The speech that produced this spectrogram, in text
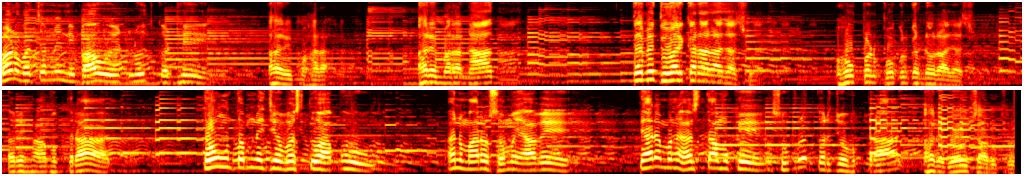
પણ વચનને નિભાવવું એટલું જ કઠિન. અરે મહારાજ અરે મારા નાથ તમે દ્વારકાના રાજા છો. હું પણ પોકળગઢનો રાજા છું. અરે હા ભક્તરાજ તો હું તમને જે વસ્તુ આપું અને મારો સમય આવે ત્યારે મને હસતા મુખે સુપ્રત કરજો ભક્તરાજ અરે બહુ સારું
